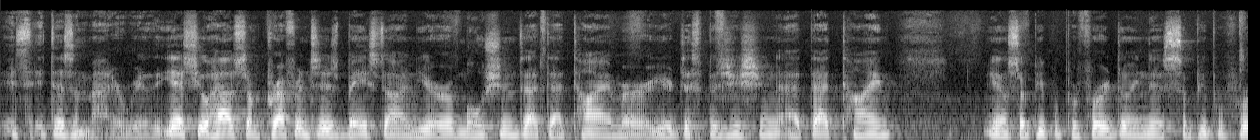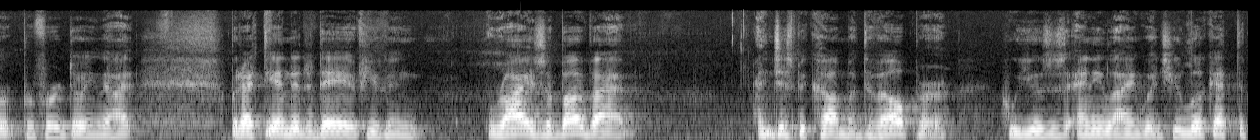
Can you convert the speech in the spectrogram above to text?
it doesn't matter really. Yes, you'll have some preferences based on your emotions at that time or your disposition at that time. You know, some people prefer doing this, some people prefer doing that. But at the end of the day, if you can rise above that and just become a developer who uses any language, you look at the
